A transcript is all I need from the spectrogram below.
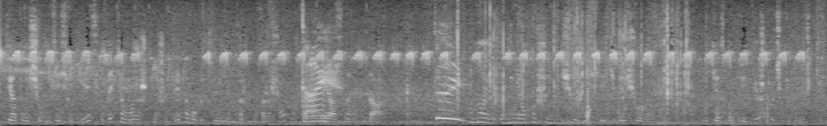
У тебя то еще вот здесь вот есть, вот эти можешь кушать. Это мы выкинем хорошо? Да. грязная, да. Ты. Ну, у меня в машине еще есть, я тебе еще дам. Вот я смотри, две штучки в ручке.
